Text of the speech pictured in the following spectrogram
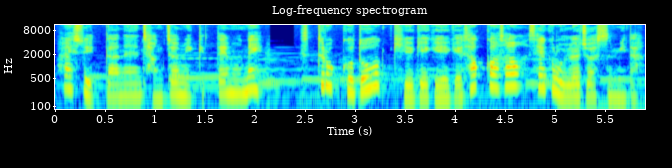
할 수 있다는 장점이 있기 때문에 스트로크도 길게 길게 섞어서 색을 올려주었습니다.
